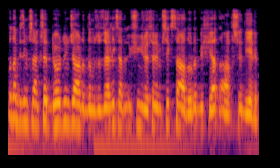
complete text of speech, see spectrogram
Bu da bizim için arkadaşlar dördüncü aradığımız özellik. Zaten üçüncüde söylemiştik sağa doğru bir fiyat artışı diyelim.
